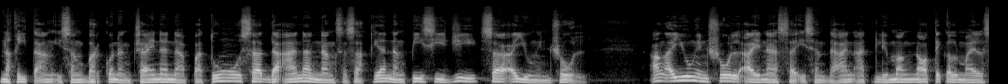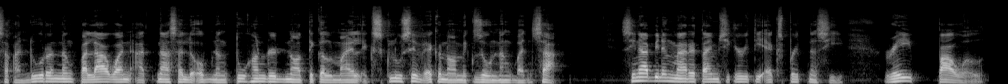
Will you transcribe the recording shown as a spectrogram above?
nakita ang isang barko ng China na patungo sa daanan ng sasakyan ng PCG sa Ayungin Shoal. Ang Ayungin Shoal ay nasa 105 nautical mile sa kanluran ng Palawan at nasa loob ng 200 nautical mile exclusive economic zone ng bansa. Sinabi ng maritime security expert na si Ray Powell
